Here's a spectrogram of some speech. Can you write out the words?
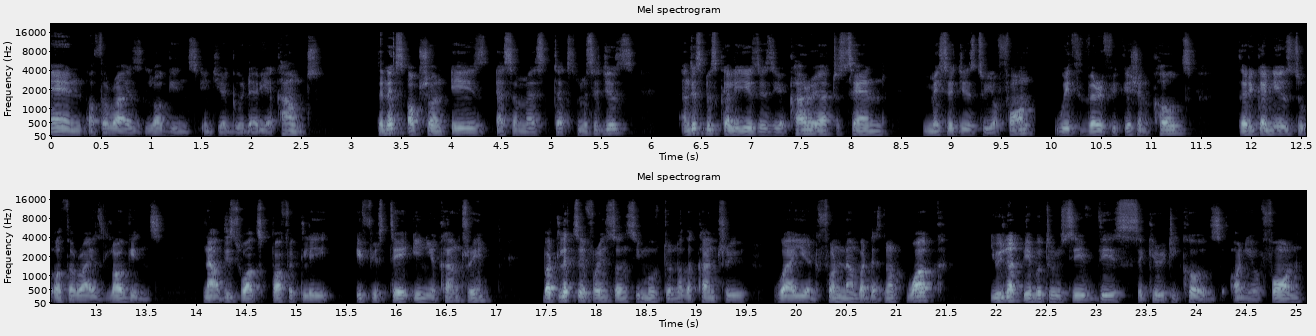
and authorize logins into your GoDaddy account. The next option is SMS text messages, and this basically uses your carrier to send messages to your phone with verification codes that you can use to authorize logins. Now, this works perfectly if you stay in your country, but let's say, for instance, you move to another country where your phone number does not work, you will not be able to receive these security codes on your phone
